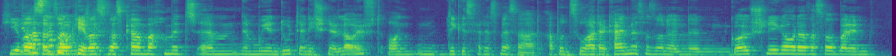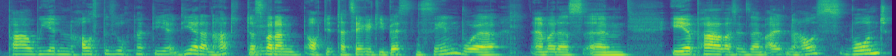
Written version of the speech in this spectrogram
Hier Ja, war es dann so, okay, was, was kann man machen mit ähm, einem weirden Dude, der nicht schnell läuft und ein dickes, fettes Messer hat? Ab und zu hat er kein Messer, sondern einen Golfschläger oder was er bei den paar weirden Hausbesuchen hat, die, er- die er dann hat. Das Mhm. war dann auch die, tatsächlich die besten Szenen, wo er einmal das ähm, Ehepaar, was in seinem alten Haus wohnt,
